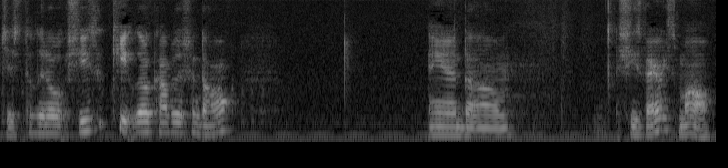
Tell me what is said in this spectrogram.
just a little, she's a cute little composition doll. And um, she's very small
